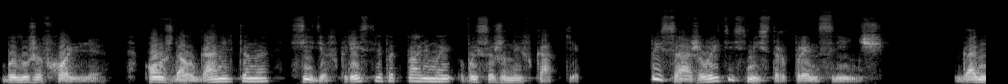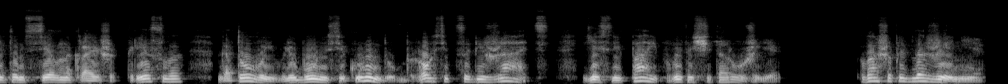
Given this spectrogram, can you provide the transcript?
был уже в холле. Он ждал Гамильтона, сидя в кресле под пальмой, высаженной в катке. «Присаживайтесь, мистер Прэнс Линч». Гамильтон сел на краешек кресла, готовый в любую секунду броситься бежать, если Пайп вытащит оружие. «Ваше предложение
